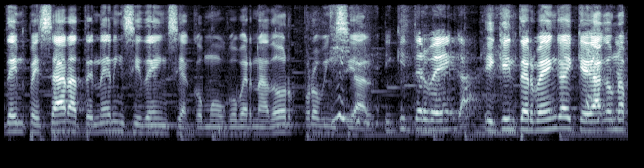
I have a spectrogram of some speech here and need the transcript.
de empezar a tener incidencia como gobernador provincial. Y que intervenga. y que intervenga y que haga una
